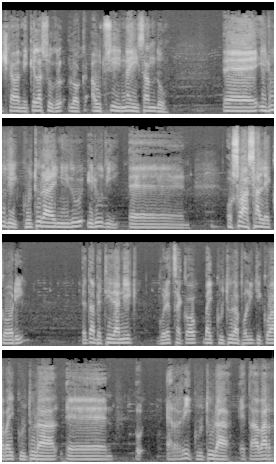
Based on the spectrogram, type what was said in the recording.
pixka bat Mikel Azulok hautzi nahi izan du e, irudi, kulturaren idu, irudi e, oso azaleko hori eta betidanik guretzako bai kultura politikoa, bai kultura eh, herri kultura eta bar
